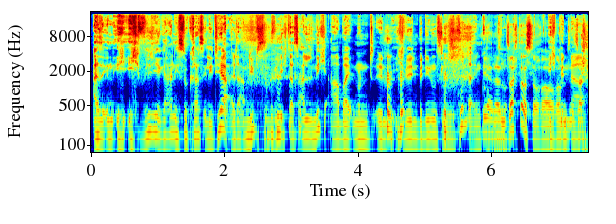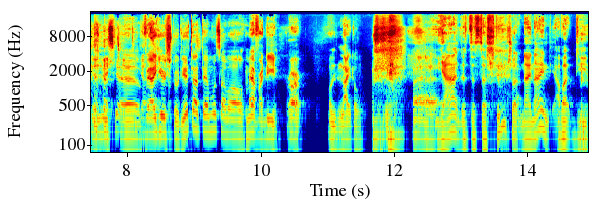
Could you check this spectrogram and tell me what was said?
also in, ich, ich will hier gar nicht so krass elitär, Alter. Am liebsten will ich, dass alle nicht arbeiten und äh, ich will ein bedingungsloses Grundeinkommen. Ja, dann so. sag das doch auch. Ich bin und da- sag nicht, äh, wer hier studiert hat, der muss aber auch mehr verdienen. Und Leitung. Ja, das, das, das stimmt schon. Nein, nein, aber die,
